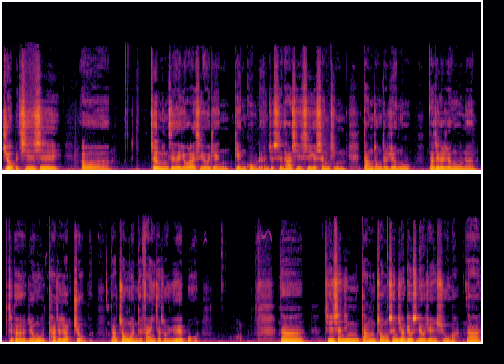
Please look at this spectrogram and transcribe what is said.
Job 其实是呃。这个名字的由来是有一点典故的，就是他其实是一个圣经当中的人物。那这个人物呢，这个人物他就叫 Job，那中文的翻译叫做约伯。那其实圣经当中，圣经有六十六卷书嘛，那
